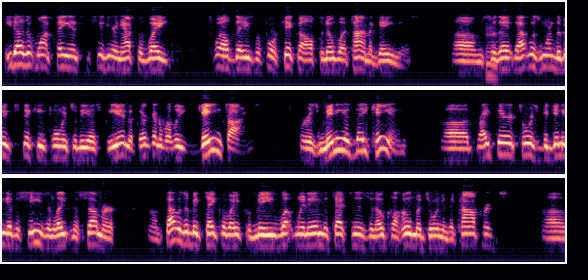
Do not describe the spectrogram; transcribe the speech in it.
he doesn't want fans to sit here and have to wait 12 days before kickoff to know what time a game is. Um, so that that was one of the big sticking points of ESPN that they're going to release game times for as many as they can uh, right there towards the beginning of the season, late in the summer. Um, that was a big takeaway for me. What went into Texas and Oklahoma joining the conference. Uh,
